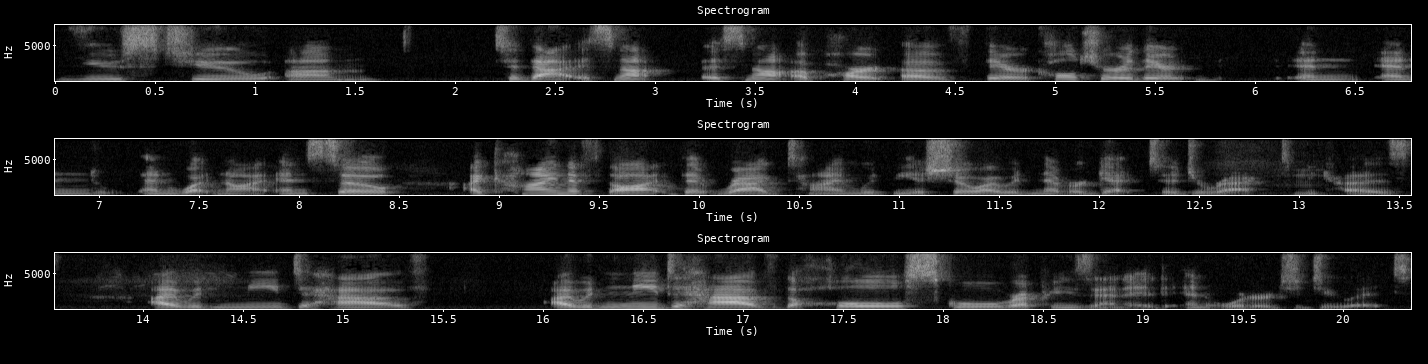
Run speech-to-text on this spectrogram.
used to um, to that. It's not it's not a part of their culture, their and and and whatnot. And so I kind of thought that Ragtime would be a show I would never get to direct hmm. because I would need to have I would need to have the whole school represented in order to do it.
